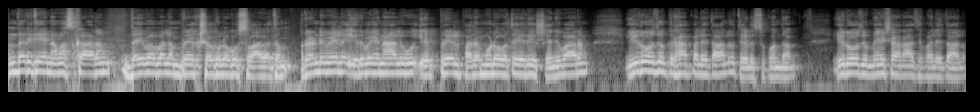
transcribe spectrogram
అందరికీ నమస్కారం. దైవబలం ప్రేక్షకులకు స్వాగతం. రెండు వేల ఇరవై నాలుగు ఏప్రిల్ పదమూడవ తేదీ శనివారం. ఈరోజు గ్రహ ఫలితాలు తెలుసుకుందాం. ఈరోజు మేషరాశి ఫలితాలు.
